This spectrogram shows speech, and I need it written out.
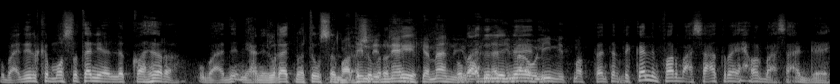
وبعدين كان مواصلة تانية للقاهرة وبعدين يعني لغاية ما توصل وبعدين للنادي. كمان، وبعدين نادي للنادي. فأنت بتتكلم في أربع ساعات رايح وأربع ساعات جاي.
